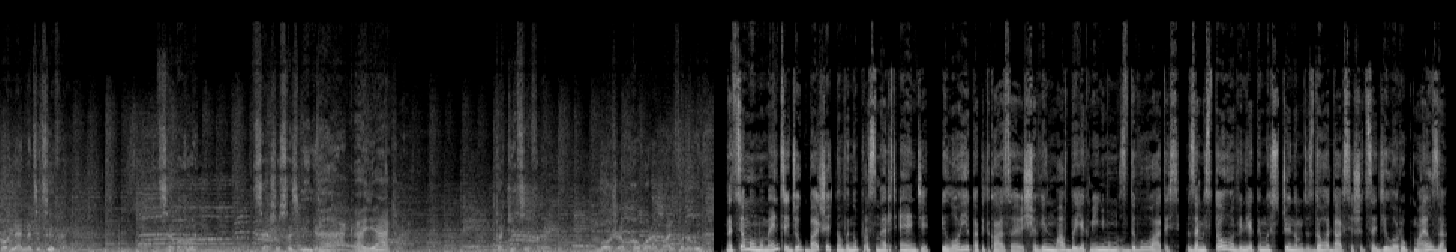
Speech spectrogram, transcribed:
Поглянь на ці цифри. Це вогонь. Це ж усе змінює. Так, а як же? Такі цифри. Може, обговоримо альфа новини? На цьому моменті Дюк бачить новину про смерть Енді, і логіка підказує, що він мав би як мінімум здивуватись. Замість того він якимось чином здогадався, що це діло рук Майлза,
